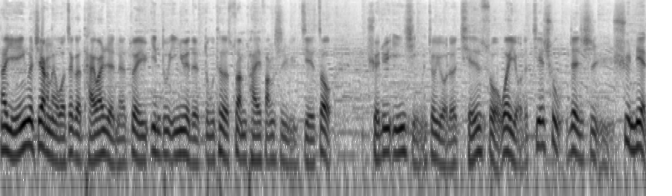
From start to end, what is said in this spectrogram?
那也因为这样呢，我这个台湾人呢，对于印度音乐的独特算拍方式与节奏、旋律音型，就有了前所未有的接触、认识与训练。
